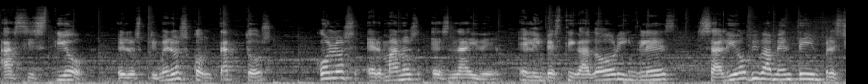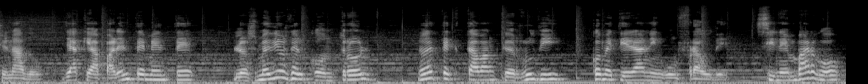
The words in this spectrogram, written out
asistió en los primeros contactos con los hermanos Snyder. El investigador inglés salió vivamente impresionado, ya que aparentemente los medios del control no detectaban que Rudy cometiera ningún fraude. Sin embargo,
